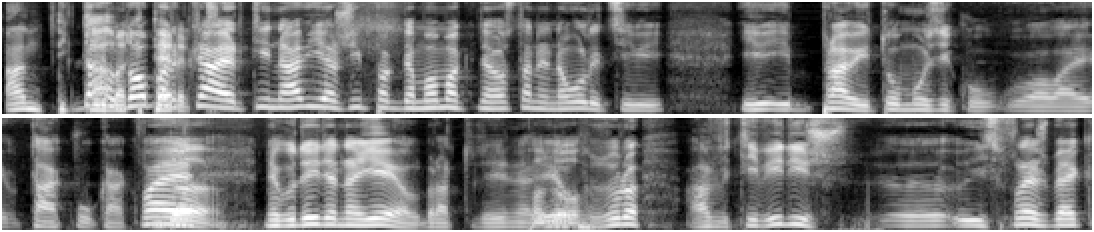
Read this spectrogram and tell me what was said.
Antiklimat, Da, dobar kraj, jer ti navijaš ipak da momak ne ostane na ulici i, i, i pravi tu muziku ovaj takvu kakva je, Da. nego da ide na Yale, brate, da ide na Pa Yale pozoro, ali ti vidiš uh, iz flashback,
